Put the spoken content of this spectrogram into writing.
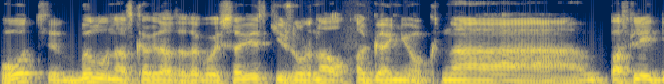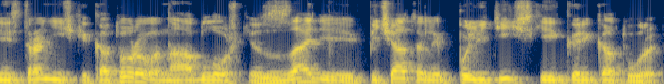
Вот был у нас когда-то такой советский журнал «Огонек», на последней страничке которого на обложке сзади печатали политические карикатуры.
